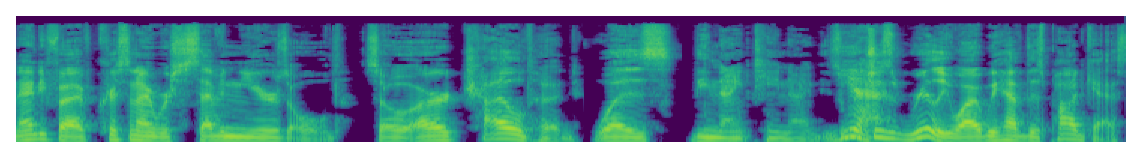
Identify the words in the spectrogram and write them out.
95, Chris and I were seven years old. So our childhood was the 1990s, which is really why we have this podcast.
